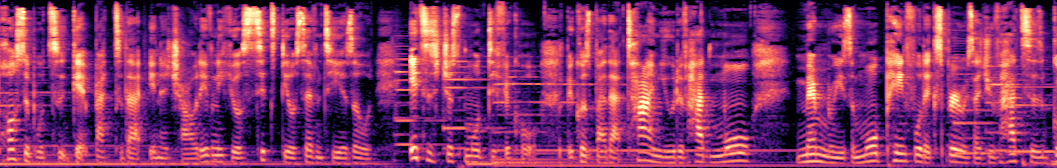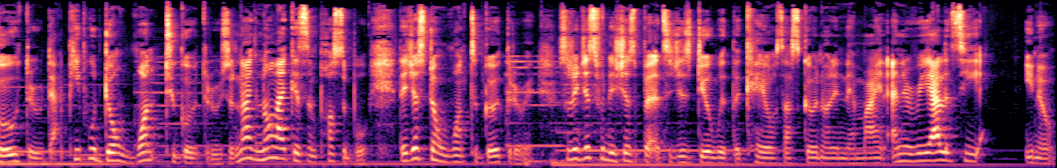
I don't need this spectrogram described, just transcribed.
impossible to get back to that inner child, even if you're 60 or 70 years old. It is just more difficult because by that time you would have had more memories and more painful experience that you've had to go through that people don't want to go through. So not, not like it's impossible. They just don't want to go through it. So they just feel it's just better to just deal with the chaos that's going on in their mind. And in reality, you know,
